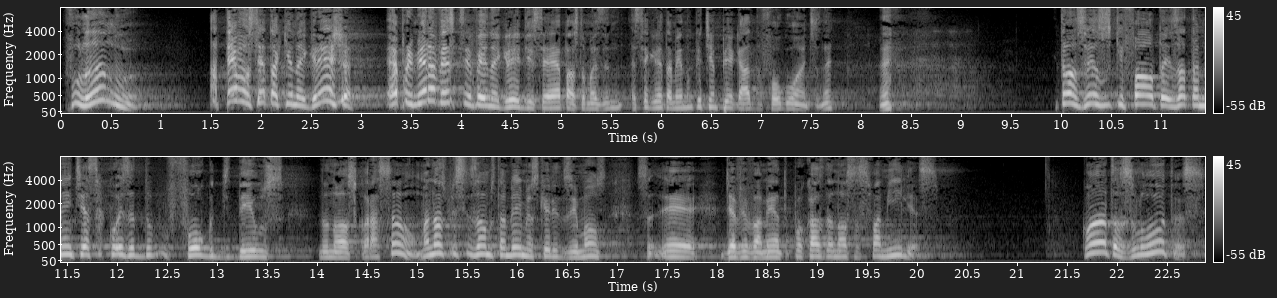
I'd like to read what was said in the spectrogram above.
Fulano, até você está aqui na igreja? É a primeira vez que você veio na igreja. Ele disse: É, pastor, mas essa igreja também nunca tinha pegado fogo antes, né? né? Então, às vezes, o que falta é exatamente essa coisa do fogo de Deus no nosso coração. Mas nós precisamos também, meus queridos irmãos, é, de avivamento por causa das nossas famílias. Quantas lutas,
